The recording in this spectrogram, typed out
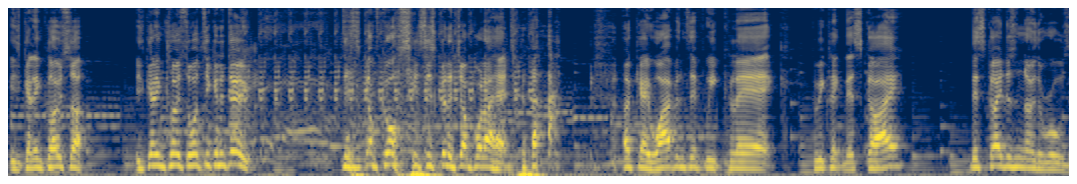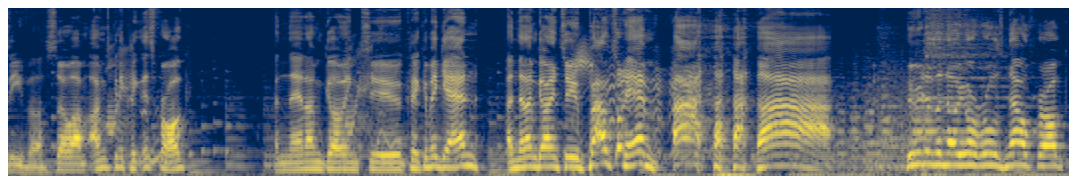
He's getting closer. He's getting closer. What's he going to do? This, of course, he's just going to jump on our head. okay, what happens if we click... Can we click this guy? This guy doesn't know the rules either. So um, I'm just going to click this frog. And then I'm going to click him again. And then I'm going to bounce on him. Who doesn't know your rules now, frog?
